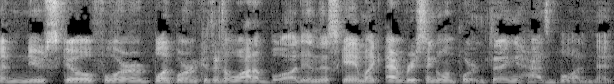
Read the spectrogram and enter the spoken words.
a new skill for Bloodborne because there's a lot of blood in this game. Like every single important thing has blood in it.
